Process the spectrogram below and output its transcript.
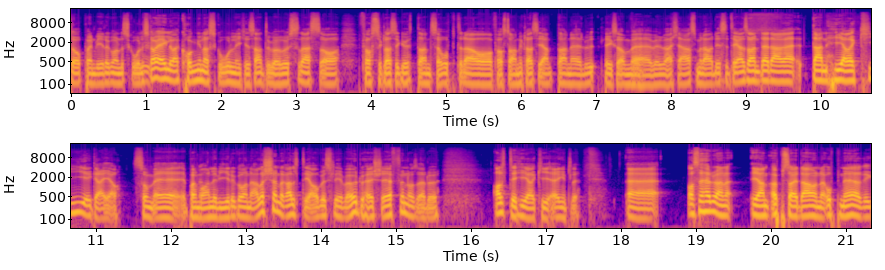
da på en videregående skole. Skal jo egentlig være kongen av skolen, ikke sant. Du går i russedress, og førsteklasseguttene ser opp til deg, og første- og andreklassejentene liksom eh, vil være kjæreste med deg, og disse tingene. Sånn, det der, den hierarkigreia som er på en vanlig videregående, eller generelt i arbeidslivet òg. Du har sjefen, og så er du Alltid hierarki, egentlig. Eh, og så har du den igjen upside down, opp ned i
